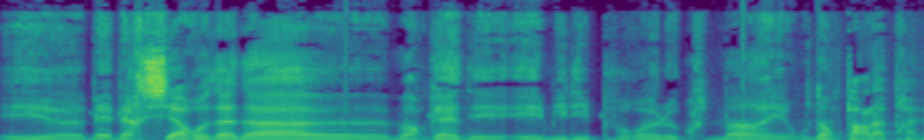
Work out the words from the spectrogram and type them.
Et euh, ben, merci à Rosanna, euh, Morgane et, et Émilie pour euh, le coup de main et on en parle après.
